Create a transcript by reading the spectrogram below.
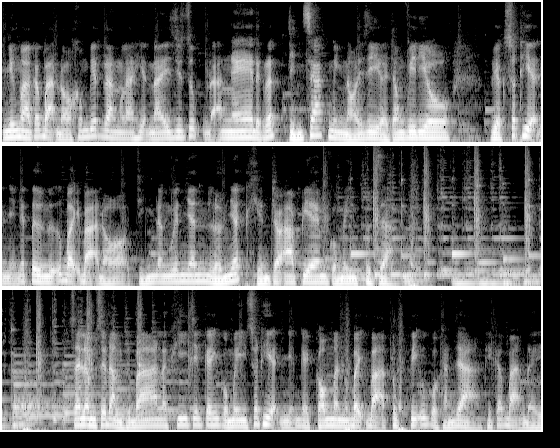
Nhưng mà các bạn đó không biết rằng là hiện nay YouTube đã nghe được rất chính xác mình nói gì ở trong video. Việc xuất hiện những cái từ ngữ bậy bạ đó chính là nguyên nhân lớn nhất khiến cho RPM của mình tụt giảm. Sai lầm sơ đẳng thứ ba là khi trên kênh của mình xuất hiện những cái comment bậy bạ tục tĩu của khán giả thì các bạn đấy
